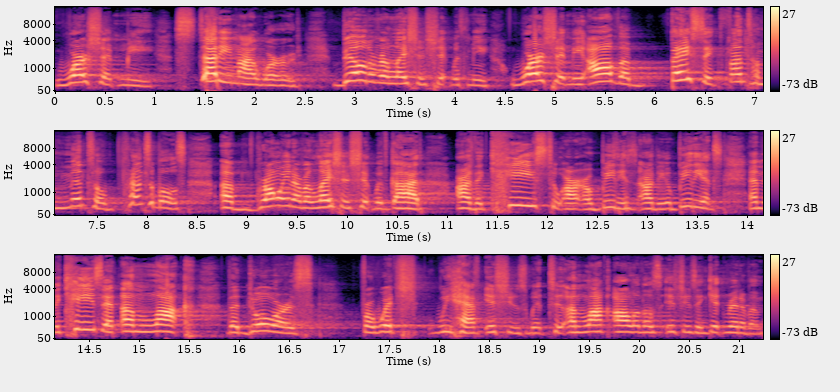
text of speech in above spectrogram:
worship me, study my word, build a relationship with me, worship me, all the basic fundamental principles of growing a relationship with God are the keys to our obedience, are the obedience and the keys that unlock the doors for which we have issues with, to unlock all of those issues and get rid of them.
